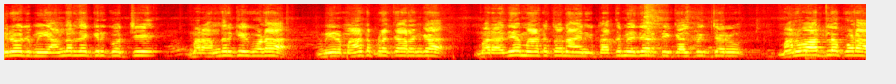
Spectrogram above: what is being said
ఈరోజు మీ అందరి దగ్గరికి వచ్చి మరి అందరికీ కూడా మీరు మాట ప్రకారంగా మరి అదే మాటతో ఆయనకి పెద్ద మెజారిటీ కల్పించారు. మన వార్డులో కూడా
